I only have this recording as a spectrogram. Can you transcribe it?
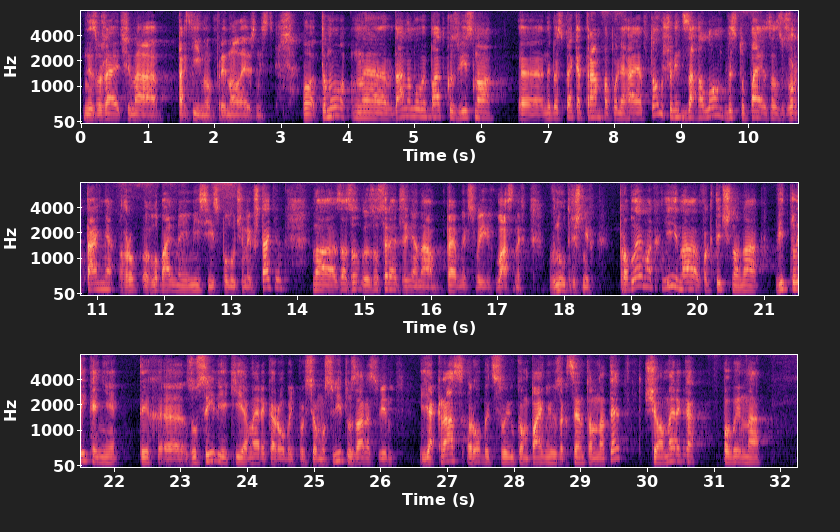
незважаючи на партійну приналежність. От тому е, в даному випадку, звісно. е, Небезпека Трампа полягає в тому, що він загалом виступає за згортання глобальної місії Сполучених Штатів на за зо- зосередження на певних своїх власних внутрішніх проблемах і на фактично на відкликанні тих е, зусиль, які Америка робить по всьому світу. Зараз він якраз робить свою кампанію з акцентом на те, що Америка повинна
